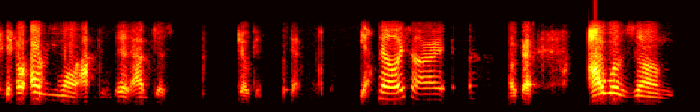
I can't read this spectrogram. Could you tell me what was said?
you know, however you want. I, I'm just joking. Okay. Yeah. no, it's all right. Okay. I was um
